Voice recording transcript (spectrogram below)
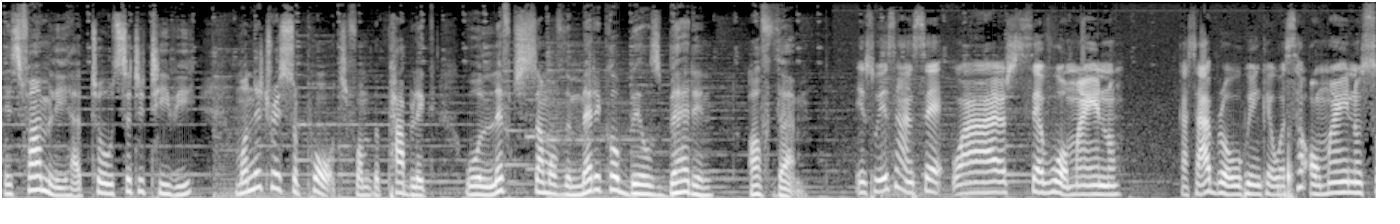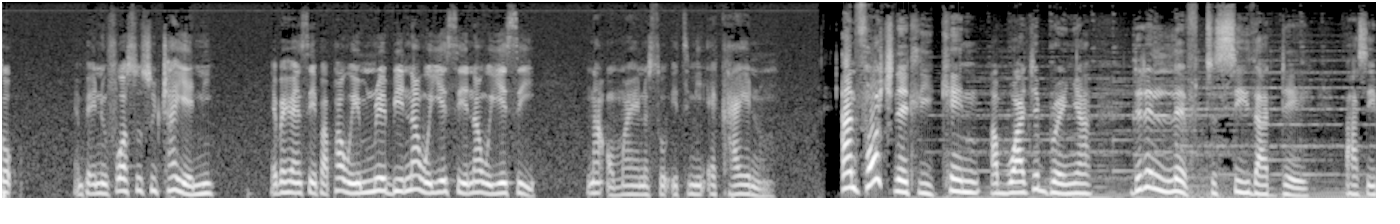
his family had told Citi TV monetary support from the public will lift some of the medical bills burden off them. nso esan sɛ wasɛvo ɔman no kasa abrɛ wɔ hɔ nkɛ wɔ sɛ ɔman no so. Mpanimfoɔ so so twa yɛn ani. Ɛbɛhwɛ sɛ papa wɔ mmerɛ bi na wɔyɛ sei na wɔyɛ sei. Na ɔman no so etumi ɛkae no. Unfortunately, King Aboagye Brenya didn't live to see that day as he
